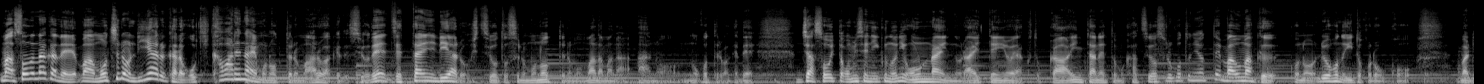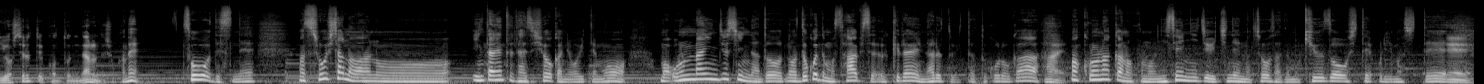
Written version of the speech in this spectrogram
まあその中で、まあ、もちろんリアルから置き換われないものっていうのもあるわけですよね絶対にリアルを必要とするものっていうのもまだまだあの残ってるわけでじゃあそういったお店に行くのにオンラインの来店予約とかインターネットも活用することによって、まあ、うまくこの両方のいいところをこう、まあ、利用してるっていうことになるんでしょうかね。そうですね、まず消費者の、あのインターネットに対する評価においても、まあ、オンライン受診などのどこでもサービスが受けられるようになるといったところが、はい、まあ、コロナ禍のこの2021年の調査でも急増しておりまして、ええ、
